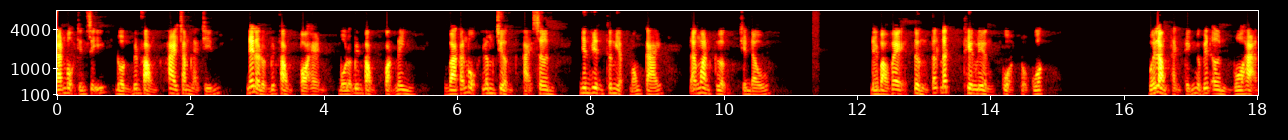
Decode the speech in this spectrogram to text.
cán bộ chiến sĩ đồn biên phòng 209, nhất là đồn biên phòng Pò Hèn, bộ đội biên phòng Quảng Ninh và cán bộ lâm trường Hải Sơn, nhân viên thương nghiệp Móng Cái đã ngoan cường chiến đấu để bảo vệ từng tấc đất thiêng liêng của Tổ quốc. Với lòng thành kính và biết ơn vô hạn,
